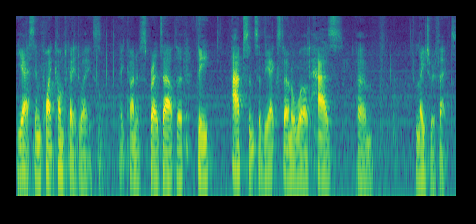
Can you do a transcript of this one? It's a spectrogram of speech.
yes, in quite complicated ways, it kind of spreads out that the absence of the external world has um, later effects.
